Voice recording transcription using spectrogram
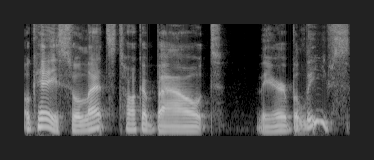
Okay, so let's talk about their beliefs.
